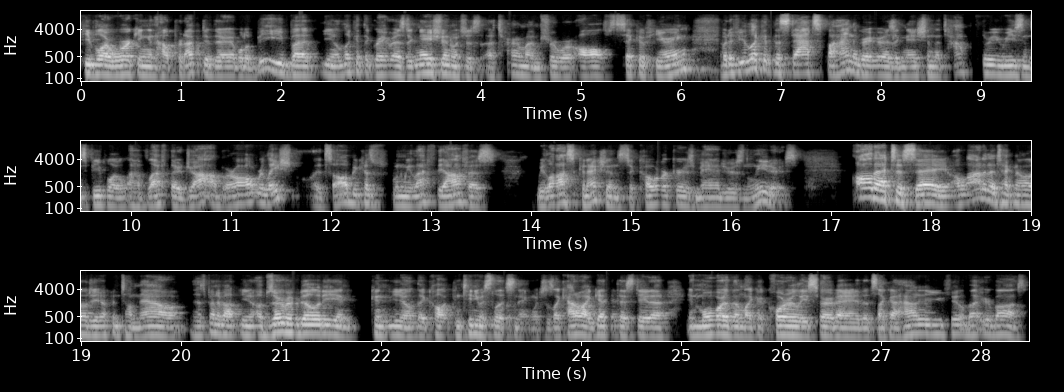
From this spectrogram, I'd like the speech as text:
people are working and how productive they're able to be but you know look at the great resignation which is a term i'm sure we're all sick of hearing. But if you look at the stats behind the great resignation the top three reasons people have left their job are all relational. It's all because when we left the office we lost connections to coworkers, managers, and leaders. All that to say, a lot of the technology up until now has been about you know observability and can, you know they call it continuous listening, which is like how do I get this data in more than like a quarterly survey that's like a, how do you feel about your boss?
